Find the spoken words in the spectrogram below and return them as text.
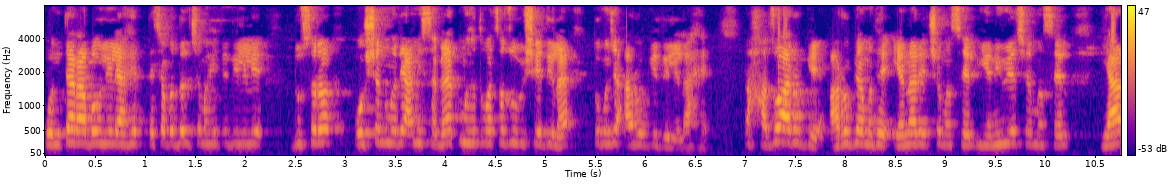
कोणत्या राबवलेल्या आहेत त्याच्याबद्दलची माहिती दिलेली आहे. दुसरं पोषणमध्ये आम्ही सगळ्यात महत्त्वाचा जो विषय दिलाय तो म्हणजे आरोग्य दिलेला आहे. तर हा जो आरोग्य आरोग्यामध्ये एन आर एच एम असेल एन यू एच एम असेल ह्या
